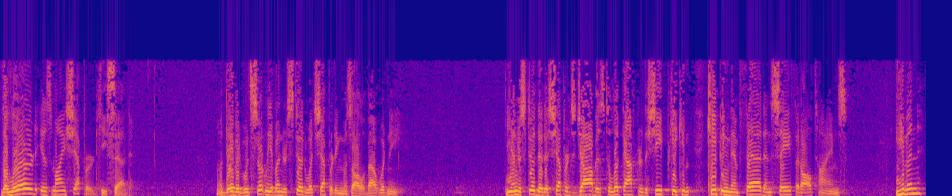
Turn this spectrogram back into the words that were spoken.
The Lord is my shepherd, he said. Well, David would certainly have understood what shepherding was all about, wouldn't he? He understood that a shepherd's job is to look after the sheep, keeping them fed and safe at all times. Even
